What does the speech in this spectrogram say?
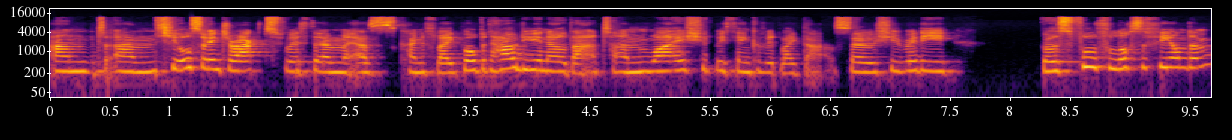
And um, she also interacts with them as kind of like well but how do you know that? And why should we think of it like that? So she really goes full philosophy on them.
